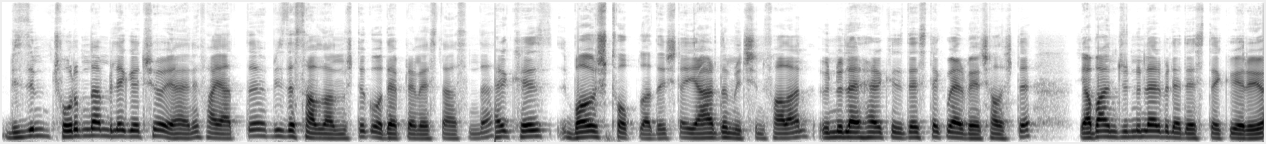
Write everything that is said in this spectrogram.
Bizim Çorum'dan bile geçiyor yani fay hattı. Biz de sallanmıştık o deprem esnasında. Herkes bağış topladı işte yardım için falan. Ünlüler herkes destek vermeye çalıştı. Yabancı ünlüler bile destek veriyor.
